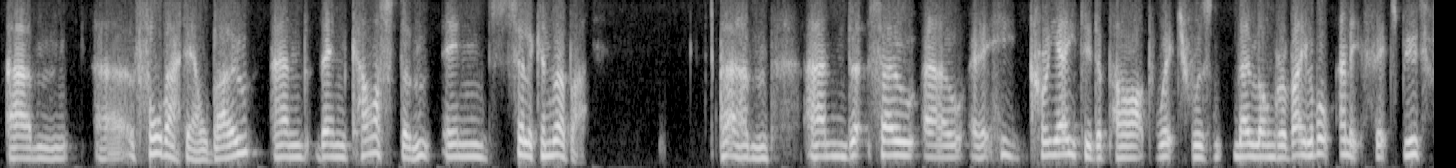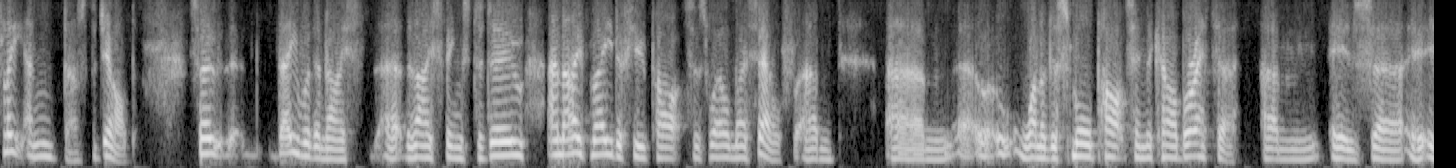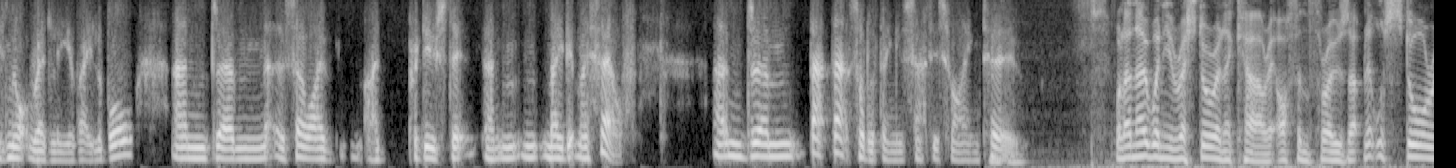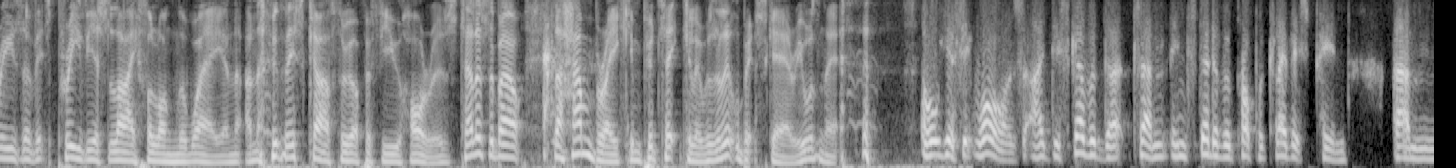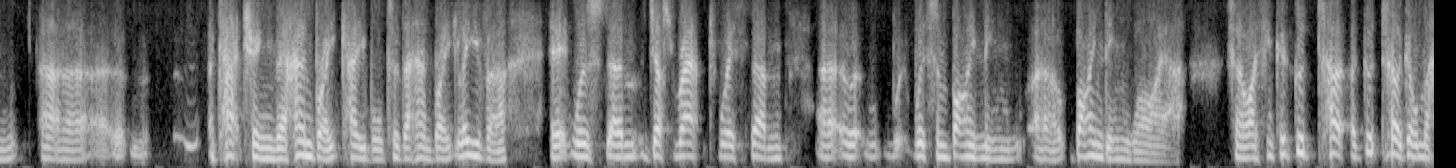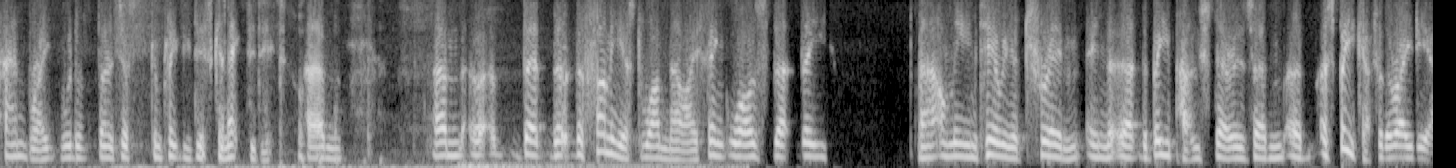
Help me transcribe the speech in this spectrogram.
um, uh, for that elbow and then cast them in silicon rubber. Um, and so uh, he created a part which was no longer available, and it fits beautifully and does the job. So they were the nice, uh, the nice things to do, and I've made a few parts as well myself. Um, um, uh, one of the small parts in the carburettor um, is uh, is not readily available, and um, so I I produced it and made it myself, and um, that that sort of thing is satisfying too. Well, I know when you're restoring a car, it often throws up little stories of its previous life along the way, and I know this car threw up a few horrors. Tell us about the handbrake in particular. It was a little bit scary, wasn't it? oh yes, it was. I discovered that um, instead of a proper clevis pin. Um, uh, attaching the handbrake cable to the handbrake lever, it was um, just wrapped with um, uh, with some binding uh, binding wire. So I think a good tu- a good tug on the handbrake would have uh, just completely disconnected it. Um, um, uh, the, the, the funniest one though I think was that the uh, on the interior trim in the, uh, the B post there is um, a, a, speaker for the radio,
